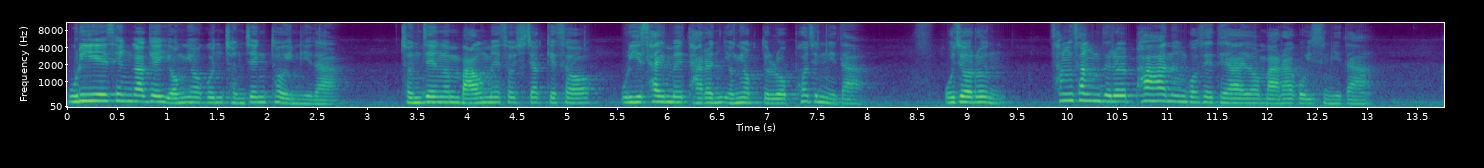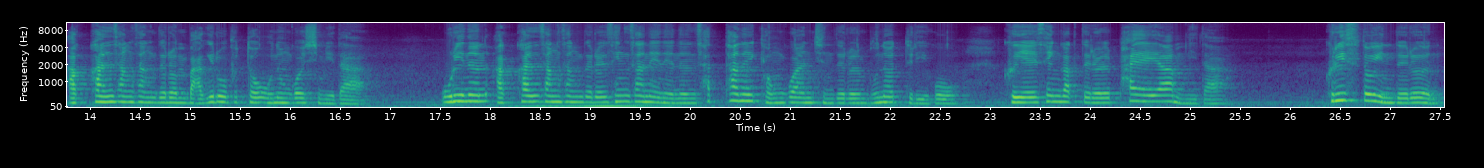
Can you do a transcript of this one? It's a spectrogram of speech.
우리의 생각의 영역은 전쟁터입니다. 전쟁은 마음에서 시작해서 우리 삶의 다른 영역들로 퍼집니다. 5절은 상상들을 파하는 것에 대하여 말하고 있습니다. 악한 상상들은 마귀로부터 오는 것입니다. 우리는 악한 상상들을 생산해내는 사탄의 견고한 진들을 무너뜨리고 그의 생각들을 파해야 합니다. 그리스도인들은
